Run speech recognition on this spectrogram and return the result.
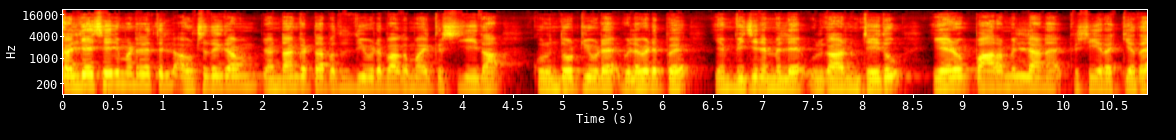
കല്യാശ്ശേരി മണ്ഡലത്തിൽ ഔഷധഗ്രാമം രണ്ടാം ഘട്ട പദ്ധതിയുടെ ഭാഗമായി കൃഷി ചെയ്ത കുറുന്തോട്ടിയുടെ വിളവെടുപ്പ് M Vijin M L A ഉദ്ഘാടനം ചെയ്തു. ഏഴും പാറമ്മിലാണ് കൃഷി ഇറക്കിയത്.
